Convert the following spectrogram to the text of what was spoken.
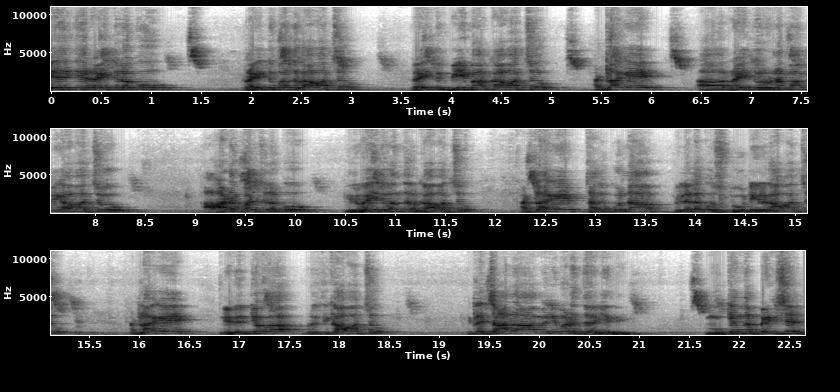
ఏదైతే రైతులకు రైతు బంధు కావచ్చు రైతు బీమా కావచ్చు అట్లాగే రైతు రుణమాఫీ కావచ్చు ఆడపడుచులకు ఇరవై ఐదు వందలు కావచ్చు అట్లాగే చదువుకున్న పిల్లలకు స్కూటీలు కావచ్చు అట్లాగే నిరుద్యోగ వృత్తి కావచ్చు. ఇట్లా చాలా హామీలు ఇవ్వడం జరిగింది. ముఖ్యంగా పెన్షన్.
